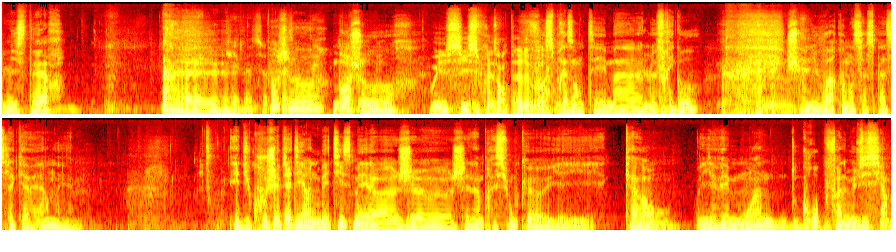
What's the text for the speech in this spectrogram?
Mystère. Se Bonjour. présenter. Bonjour. Oui, s'il se présentait Pour d'abord. se présenter, bah, le frigo. je suis venu voir comment ça se passe la caverne. Et, et du coup, je vais bien dire une bêtise, mais euh, j'ai l'impression qu'avant, il y avait moins de groupes, enfin de musiciens,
